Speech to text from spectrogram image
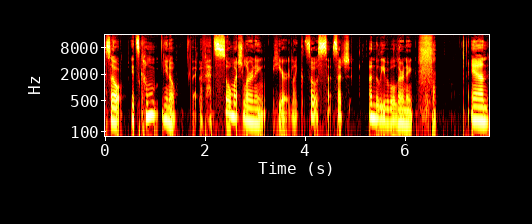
So it's come, you know, I've had so much learning here, like so su- such unbelievable learning. And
